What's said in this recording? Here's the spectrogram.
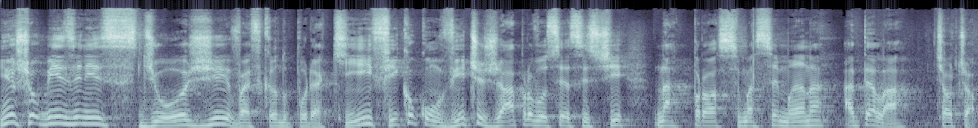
E o Show Business de hoje vai ficando por aqui. Fica o convite já para você assistir na próxima semana. Até lá. Tchau, tchau.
